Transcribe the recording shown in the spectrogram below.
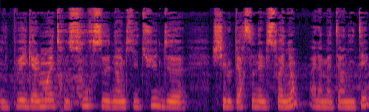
Il peut également être source d'inquiétude chez le personnel soignant à la maternité.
